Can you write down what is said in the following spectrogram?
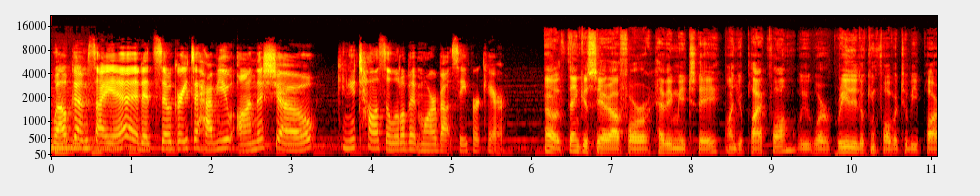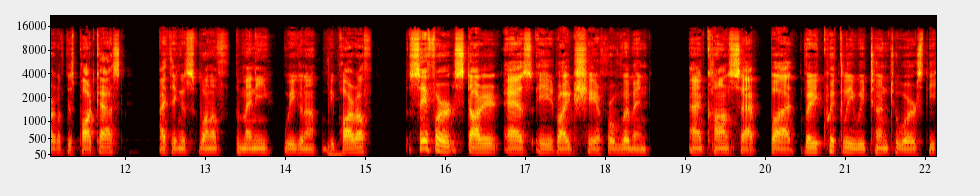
Welcome, Syed. It's so great to have you on the show. Can you tell us a little bit more about Safr Care? Oh, thank you, Serrah, for having me today on your platform. We were really looking forward to be part of this podcast. I think it's one of the many we're going to be part of. Safr started as a ride share for women uh, concept, but very quickly we turned towards the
